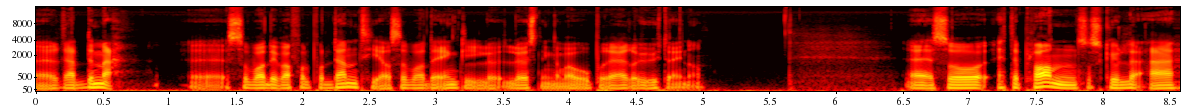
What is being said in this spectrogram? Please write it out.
Eh, redde meg, eh, så var det i hvert fall på den tida så var det egentlig løsninga å operere ut øynene. Eh, så etter planen så skulle jeg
